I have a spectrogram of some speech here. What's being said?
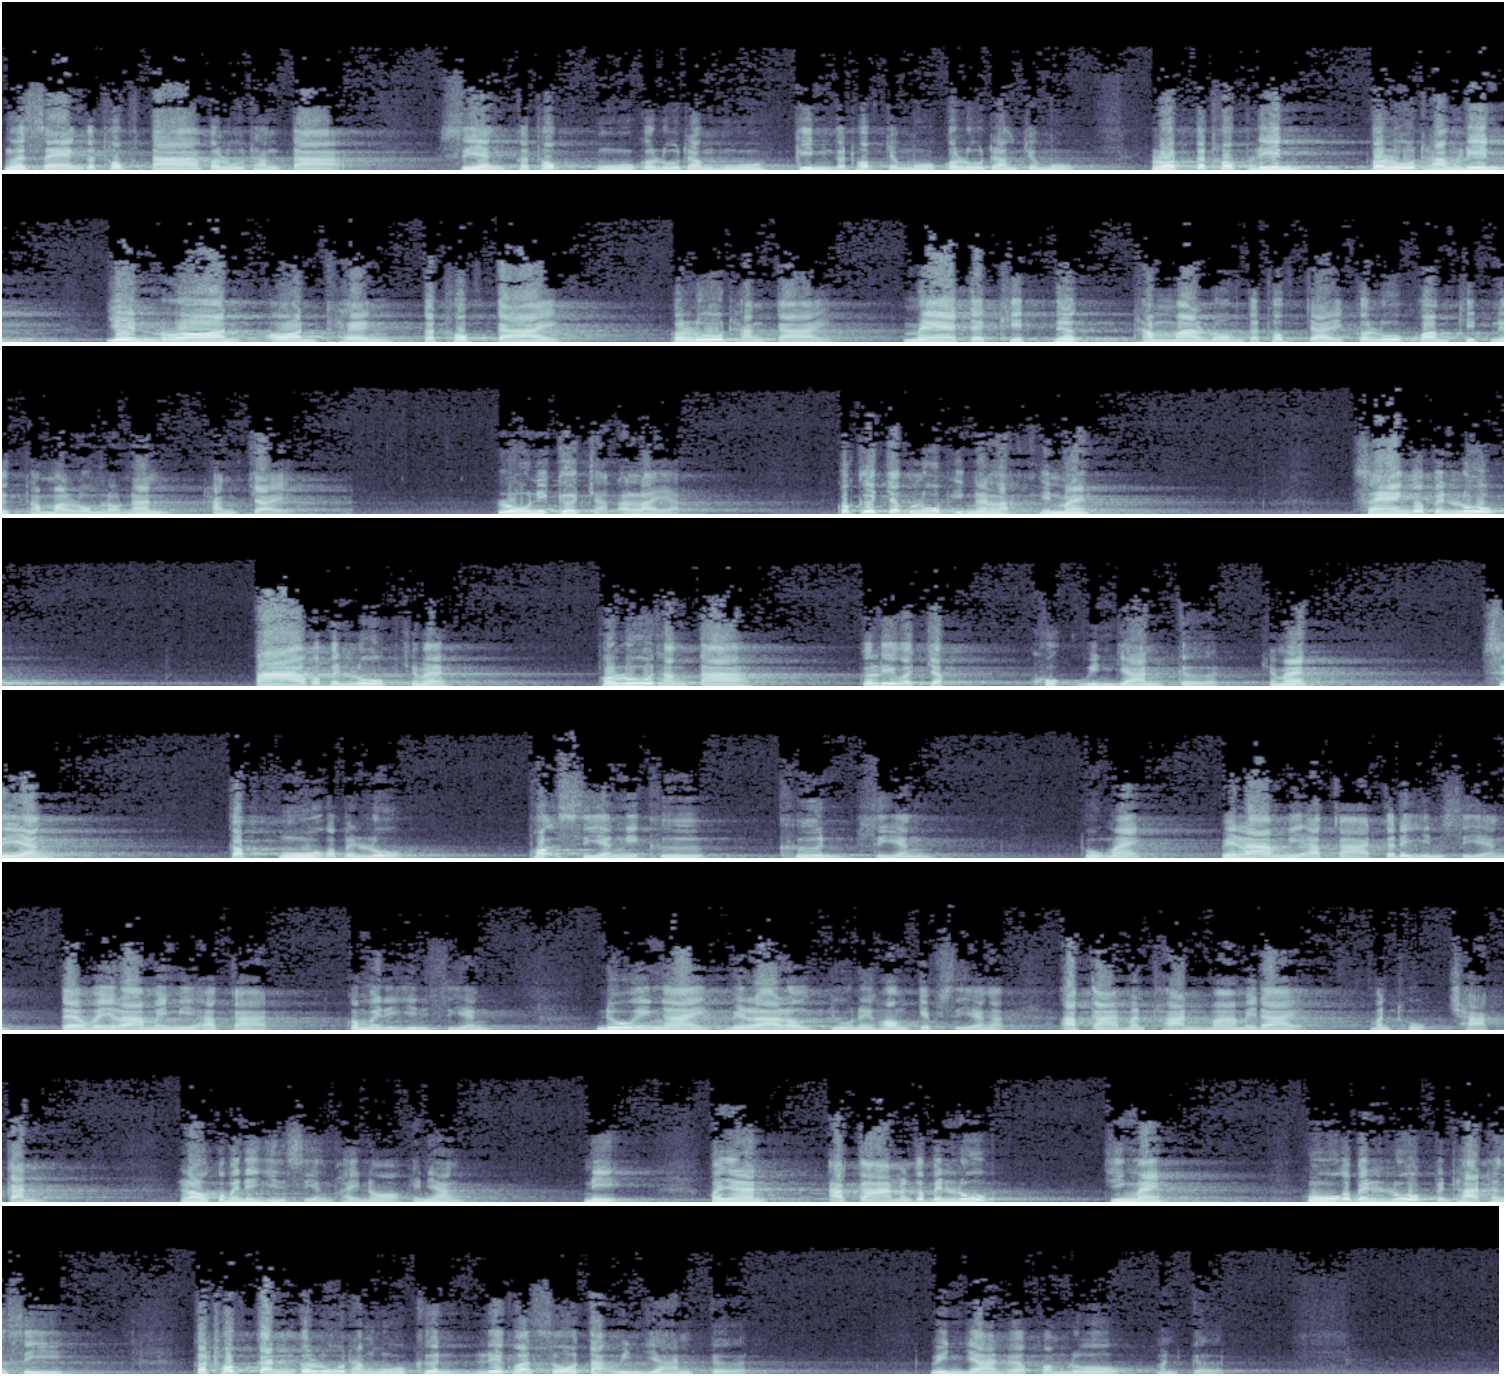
เมื่อแสงกระทบตาก็รู้ทางตา เสียงกระทบหูก็รู้ทางหูกลิ่นกระทบจมูกก็รู้ทางจมูกรสกระทบลิ้น ก็รู้ทางลิ้น เย็นร้อนอ่อนแข็งกระทบกาย ก็รู้ทางกาย แม้แต่คิดนึก ธรรมารมกระทบใจก็รู้ความคิดนึกธรรมารมเหล่านั้นทางใจ รู้นี่เกิดจากอะไรอะ ก็เกิดจากรูปอีกนั่นแหละเห็นไหมแสงก็เป็นรูป ตาก็เป็นรูปใช่ไหมพอรู้ทางตา ก็เรียกว่าจักขุวิญญาณเกิดใช่ไหมเสียงกับหูก็เป็นรูป เพราะเสียงนี่คือคลื่นเสียง ถูกไหมเวลามีอากาศก็ได้ยินเสียง แต่เวลาไม่มีอากาศก็ไม่ได้ยินเสียง ดูง่ายๆเวลาเราอยู่ในห้องเก็บเสียงอะอากาศมันผ่านมาไม่ได้ มันถูกฉากกั้น เราก็ไม่ได้ยินเสียงภายนอกเห็นยัง นี่ เพราะฉะนั้นอากาศมันก็เป็นรูป จริงไหมหูก็เป็นรูปเป็นธาตุทั้งสี่กระทบกันก็รู้ทางหูขึ้น เรียกว่าโสตะวิญญาณเกิด วิญญาณแปลว่าความรู้มันเกิด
